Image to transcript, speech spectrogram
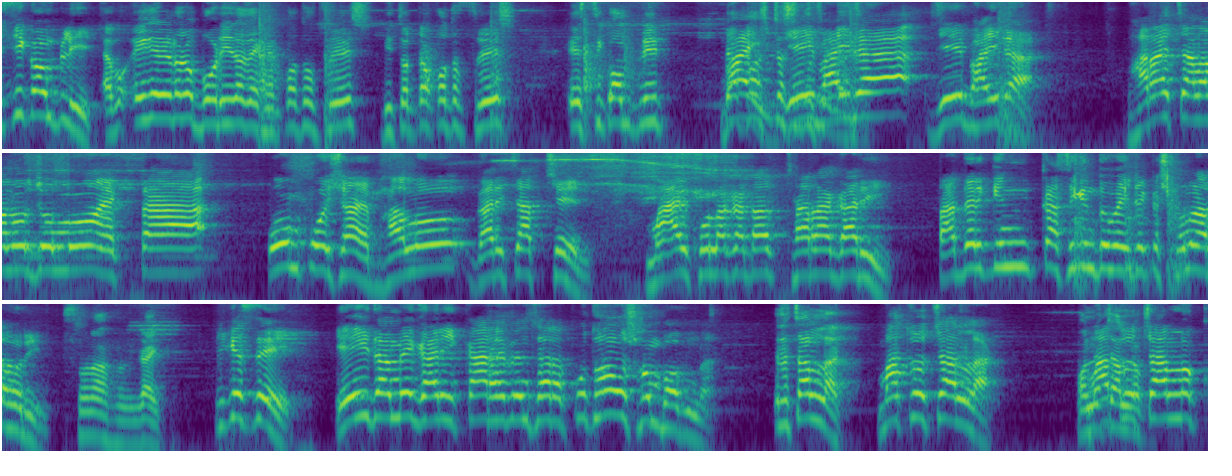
AC complete এবং এই গাড়িটারও বডিটা দেখেন কত ফ্রেশ ভিতরটা কত ফ্রেশ এসি কমপ্লিট ভাইরা যে ভাইরা ভাড়ায় চালানোর জন্য একটা কম পয়সায় ভালো গাড়ি চাচ্ছেন মায়ের খোলা কাটা ছাড়া গাড়ি তাদের কিন- কাছে কিন্তু ভাই এটা একটা সোনার হরিণ। শোনা রাইট ঠিক আছে? এই দামে গাড়ি কার হেভেন ছাড়া কোথাও সম্ভব না। এটা চার লাখ। মাত্র চার লাখ। মাত্র লক্ষ। চার লক্ষ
